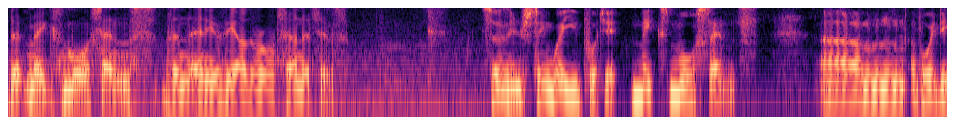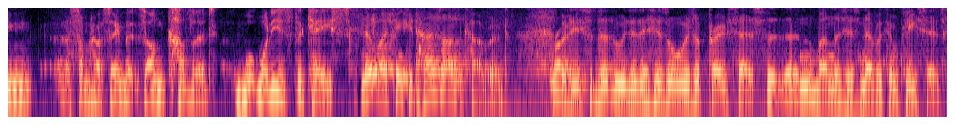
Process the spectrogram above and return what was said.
that makes more sense than any of the other alternatives. So it's interesting way you put it, makes more sense. Um, avoiding uh, somehow saying that it's uncovered. What, what is the case? No, I think it has uncovered. Right. But it's, this is always a process, that, one that is never completed.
